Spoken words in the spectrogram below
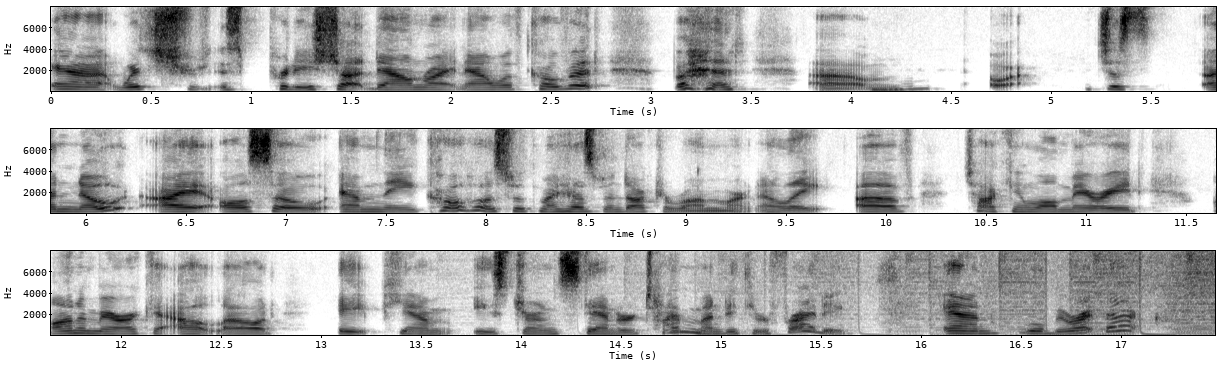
and which is pretty shut down right now with COVID. But um, mm-hmm. just a note I also am the co host with my husband, Dr. Ron Martinelli, of Talking While Married on America Out Loud, 8 p.m. Eastern Standard Time, Monday through Friday. And we'll be right back.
